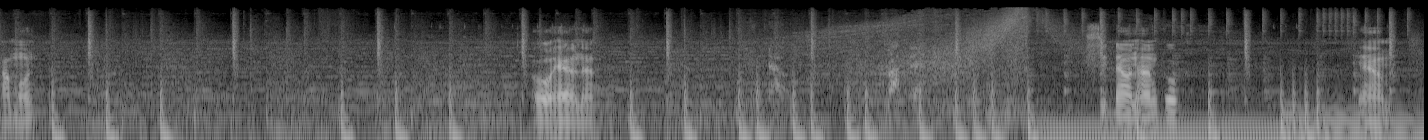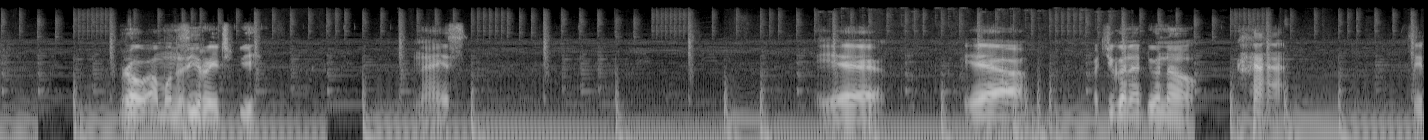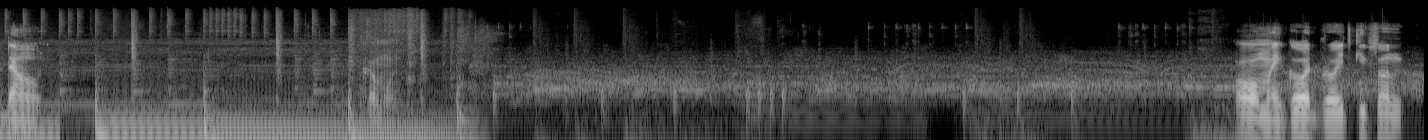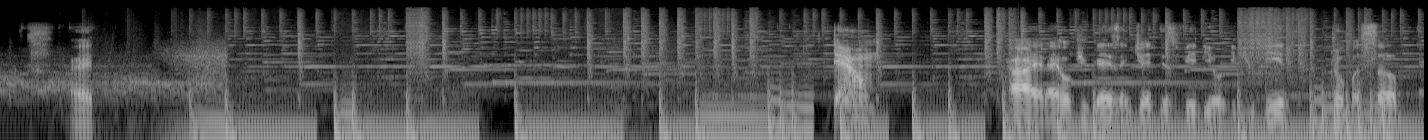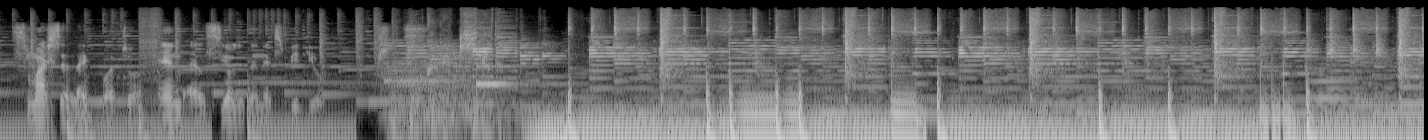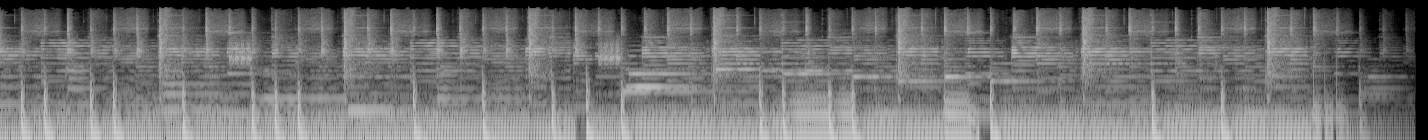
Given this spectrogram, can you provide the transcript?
Come on. Oh hell no. Sit down, Hancock. Damn. Bro, I'm on zero HP. Nice. Yeah. Yeah. What you gonna do now? Sit down. Come on. Oh my god, bro, it keeps on. Alright. Alright, I hope you guys enjoyed this video. If you did, drop a sub, smash the like button, and I'll see you all in the next video.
